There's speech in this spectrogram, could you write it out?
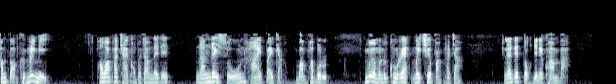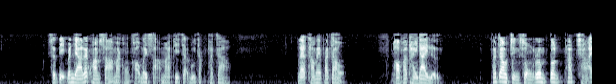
คำตอบคือไม่มี เพราะว่าพระฉายของพระเจ้าได้ นั้นได้สูญหายไปจากบัมพบุรุษ เมื่อมนุษย์คู่แรกไม่เชื่อฟังพระเจ้า และได้ตกอยู่ในความบาปสติปัญญาและความสามารถของเขาไม่สามารถที่จะรู้จักพระเจ้า และทำให้พระเจ้าพอพระทัยได้เลย พระเจ้าจึงทรงเริ่มต้นพระฉาย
